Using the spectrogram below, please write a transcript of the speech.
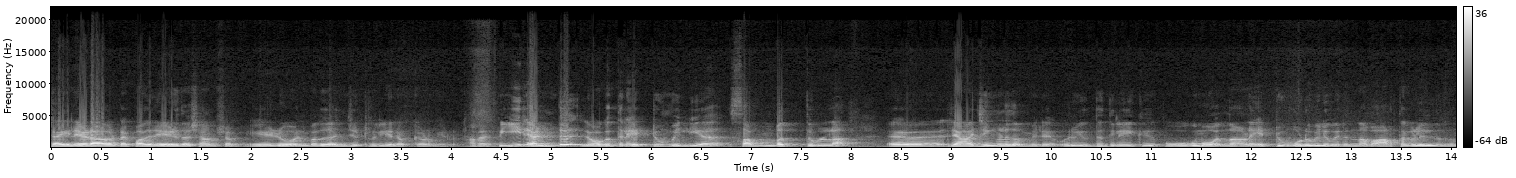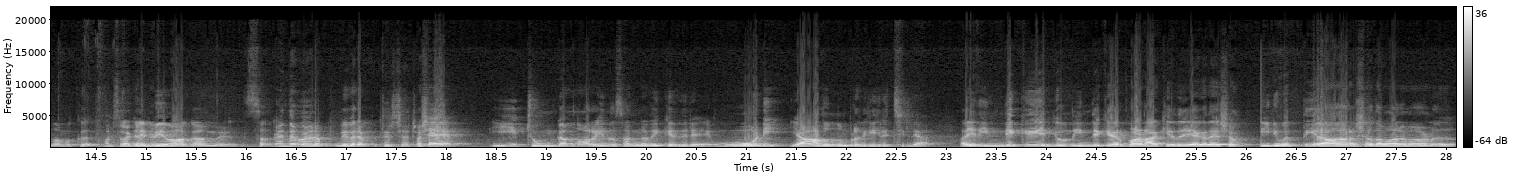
ചൈനയുടെ ആവട്ടെ പതിനേഴ് ദശാംശം ഏഴ് ഒൻപത് അഞ്ച് ട്രില്യൺ എക്കണോമിയാണ് ഈ രണ്ട് ലോകത്തിലെ ഏറ്റവും വലിയ സമ്പത്തുള്ള രാജ്യങ്ങൾ തമ്മിൽ ഒരു യുദ്ധത്തിലേക്ക് പോകുമോ എന്നാണ് ഏറ്റവും ഒടുവിൽ വരുന്ന വാർത്തകളിൽ നിന്ന് നമുക്ക് ലഭ്യമാക്കാൻ വിവരം? വിവരം. തീർച്ചയായിട്ടും. പക്ഷേ ഈ ചുങ്കം എന്ന് പറയുന്ന സംഗതിക്കെതിരെ മോഡി യാതൊന്നും പ്രതികരിച്ചില്ല. അതായത് ഇന്ത്യയ്ക്ക് എനിക്ക് തോന്നുന്നു ഇന്ത്യയ്ക്ക് ഏർപ്പാടാക്കിയത് ഏകദേശം ഇരുപത്തിയാറ് ശതമാനമാണ്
